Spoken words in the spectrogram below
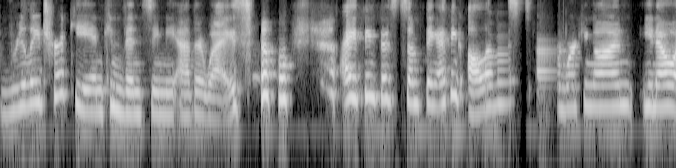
really tricky and convincing me otherwise. I think that's something I think all of us are working on, you know,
